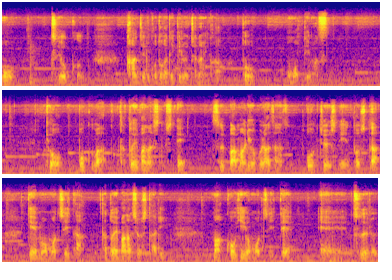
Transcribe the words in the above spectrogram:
を強く感じることができるんじゃないかと思っています。今日僕は例え話としてスーパーマリオブラザーズを中心としたゲームを用いた例え話をしたり、まあ、コーヒーを用いて、えー、ツール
